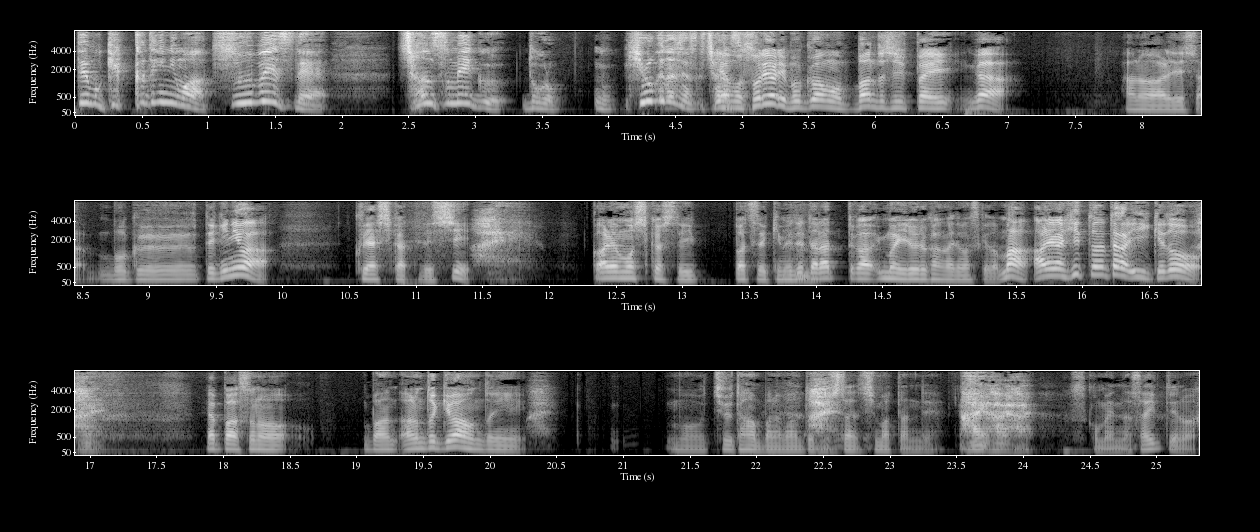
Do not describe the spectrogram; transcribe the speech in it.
でも結果的には、ツーベースで、チャンスメイクどころ、うん広げたじゃないですか、チいやもうャンス。それより僕はもうバント失敗が、あの、あれでした。僕的には悔しかったですし、はい。あれもしかして一発で決めてたらとか、今いろいろ考えてますけど、まあ、あれがヒットだったからいいけど、はい。やっぱその、バン、あの時は本当には、もう中途半端なバントにしてしまったんで、はいはいはい。ごめんなさいっていうのは。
